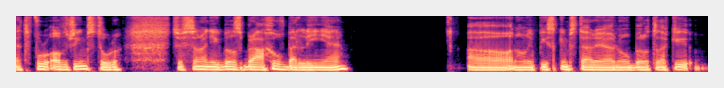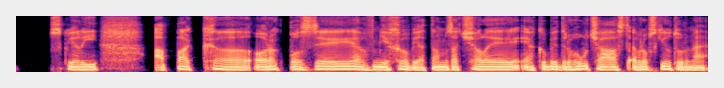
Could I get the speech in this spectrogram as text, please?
At Full of Dreams Tour, což jsem na nich byl s bráchou v Berlíně, uh, na olympijském stadionu, bylo to taky skvělý. A pak uh, o rok později v Měchově, tam začali jakoby druhou část evropského turné.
